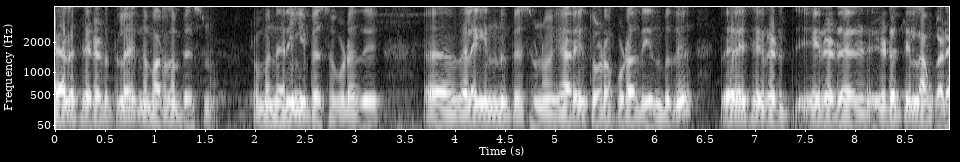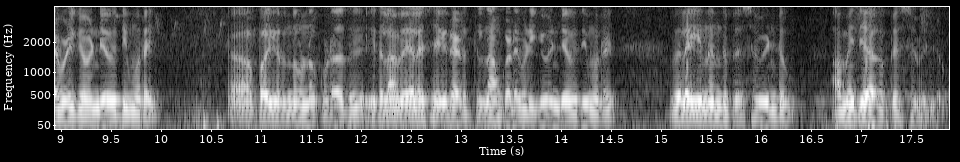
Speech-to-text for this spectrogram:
வேலை செய்கிற இடத்துல இந்த மாதிரி தான் பேசணும். ரொம்ப நெருங்கி பேசக்கூடாது விலகின்னு பேசணும். யாரையும் தொடக்கூடாது என்பது வேலை செய்கிற இடத்து இடத்தில் நாம் கடைபிடிக்க வேண்டிய விதிமுறை. பகிர்ந்து உண்ணக்கூடாது. இதெல்லாம் வேலை செய்கிற இடத்தில் நாம் கடைபிடிக்க வேண்டிய விதிமுறை. விலகி நின்று பேச வேண்டும் அமைதியாக பேச வேண்டும்.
